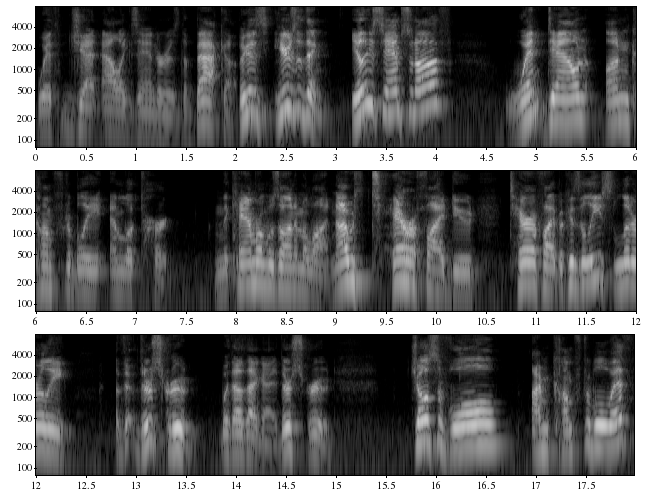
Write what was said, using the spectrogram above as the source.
with Jett Alexander as the backup. Because here's the thing Ilya Samsonov went down uncomfortably and looked hurt and the camera was on him a lot. And I was terrified, dude. Terrified because the Leafs literally, they're screwed without that guy. They're screwed. Joseph Woll, I'm comfortable with.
